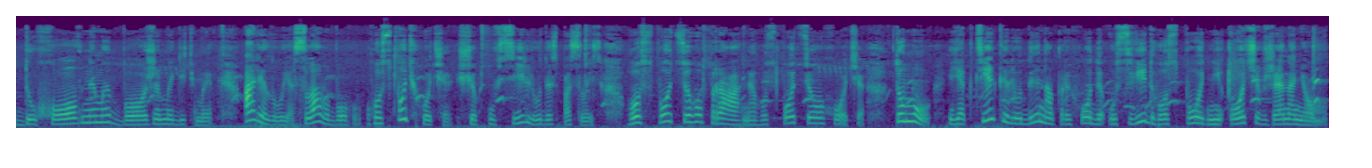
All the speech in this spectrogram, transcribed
духовними Божими дітьми. Алілуя! Слава Богу! Господь хоче, щоб усі люди спаслись. Господь цього прагне, Господь цього хоче. Тому, як тільки людина приходить у світ, Господні очі вже на ньому.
